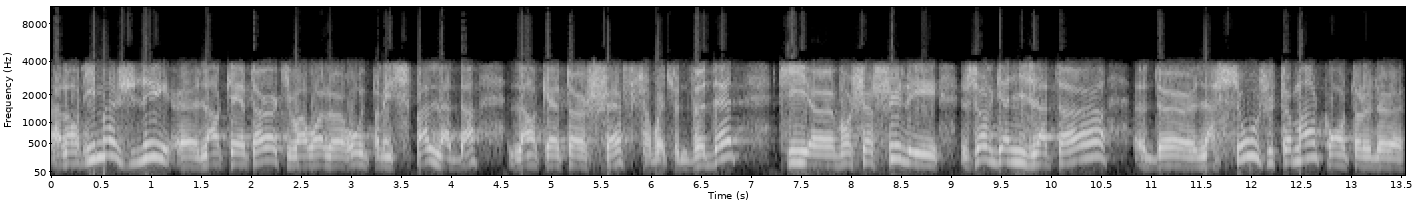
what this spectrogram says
Alors, imaginez euh, l'enquêteur qui va avoir le rôle principal là-dedans, l'enquêteur chef, ça va être une vedette, qui euh, va chercher les organisateurs de l'assaut, justement, contre le,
